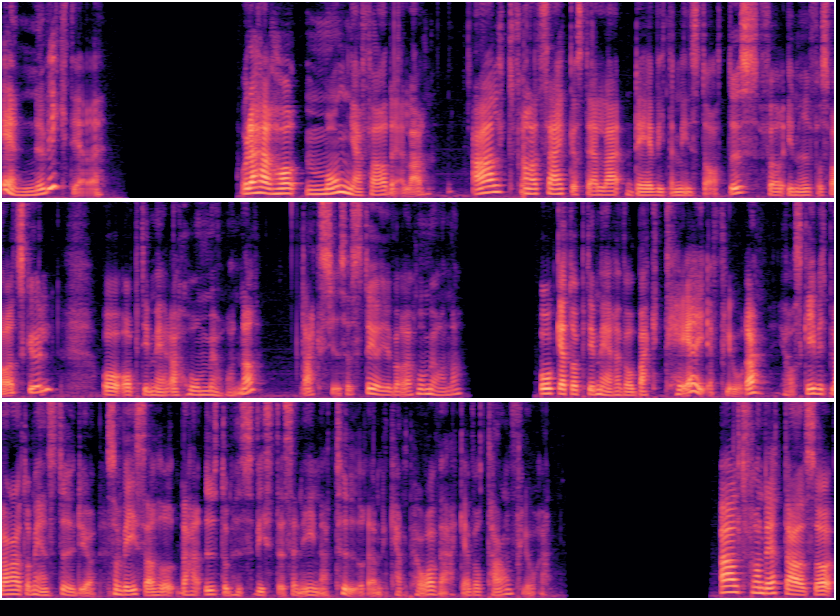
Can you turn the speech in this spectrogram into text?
ännu viktigare. Och det här har många fördelar. Allt från att säkerställa D-vitaminstatus för immunförsvarets skull och optimera hormoner. Dagsljuset styr ju våra hormoner. Och att optimera vår bakterieflora. Jag har skrivit bland annat om en studie som visar hur den här utomhusvistelsen i naturen kan påverka vår tarmflora. Allt från detta alltså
